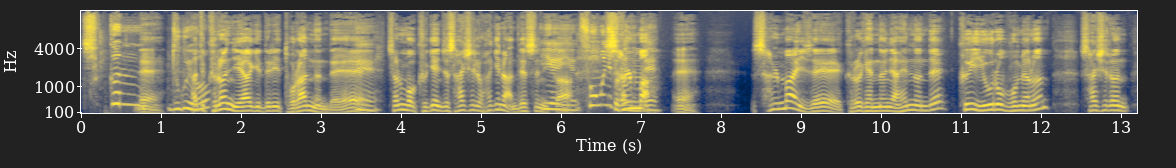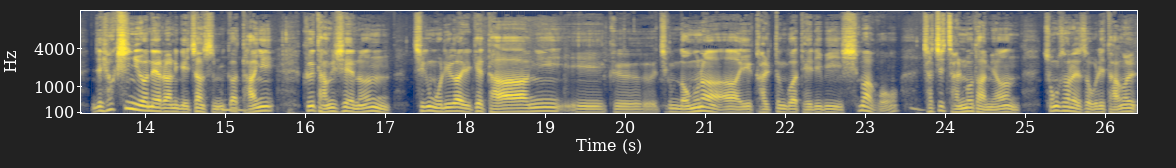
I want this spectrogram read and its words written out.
측근 네. 누구요? 하여튼 그런 이야기들이 돌았는데 예. 저는 뭐 그게 이제 사실 확인은 안 됐으니까 예, 예. 소문이 설마 돌았는데. 예. 설마 이제 그러겠느냐 했는데 그 이후로 보면은 사실은 이제 혁신위원회라는 게 있지 않습니까? 음. 당이 그 당시에는 지금 우리가 이렇게 당이 이 그 지금 너무나 아, 이 갈등과 대립이 심하고 음. 자칫 잘못하면 총선에서 우리 당을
